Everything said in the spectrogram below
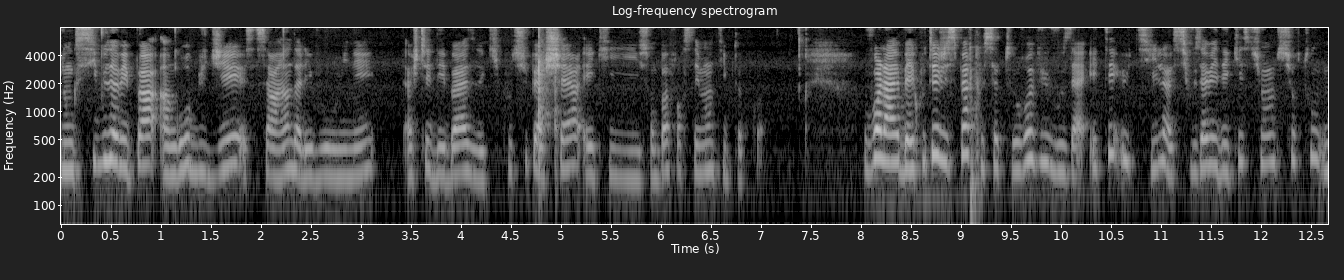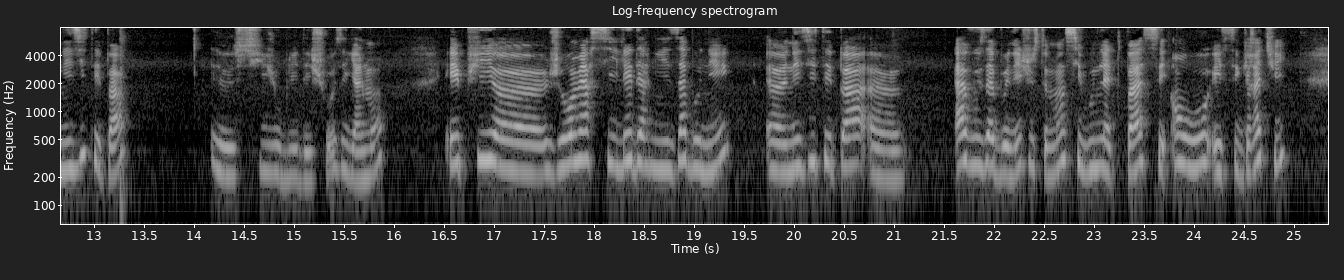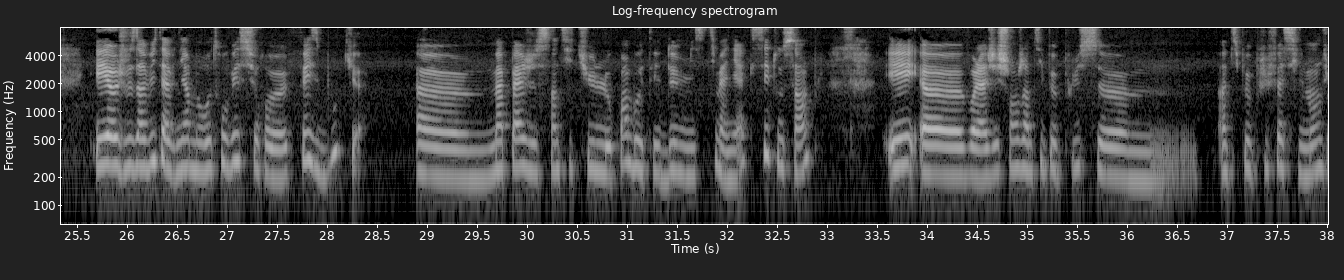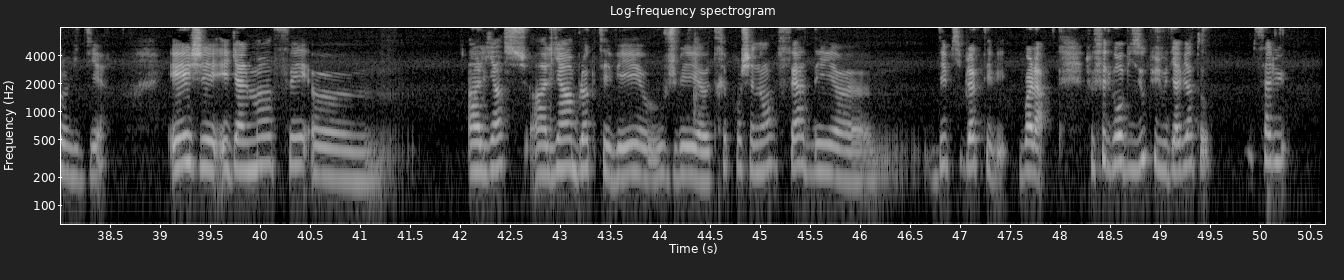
Donc si vous n'avez pas un gros budget, ça sert à rien d'aller vous ruiner, acheter des bases qui coûtent super cher et qui sont pas forcément tip top quoi. Voilà, bah écoutez, j'espère que cette revue vous a été utile. Si vous avez des questions, surtout n'hésitez pas. Euh, si j'ai oublié des choses également. Et puis je remercie les derniers abonnés. n'hésitez pas à vous abonner justement si vous ne l'êtes pas. C'est en haut et c'est gratuit. Et euh, je vous invite à venir me retrouver sur euh, Facebook. Euh, ma page s'intitule Le coin beauté de Mystimaniac, c'est tout simple. Et voilà, j'échange un petit peu plus, un petit peu plus facilement, j'ai envie de dire. Et j'ai également fait un, lien, un lien blog TV où je vais très prochainement faire des, des petits blogs TV. Voilà, je vous fais de gros bisous puis je vous dis à bientôt. Salut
